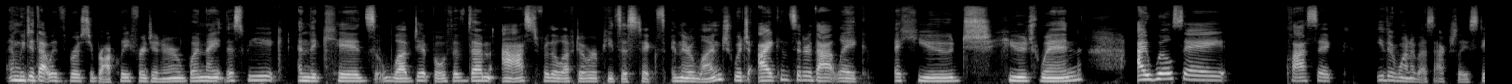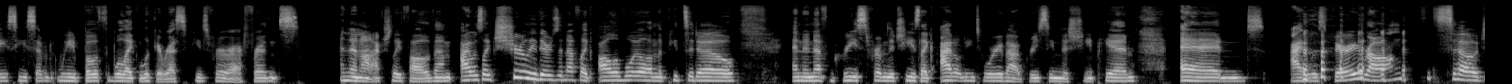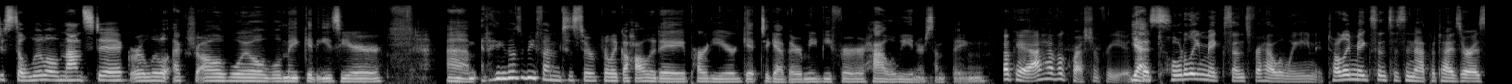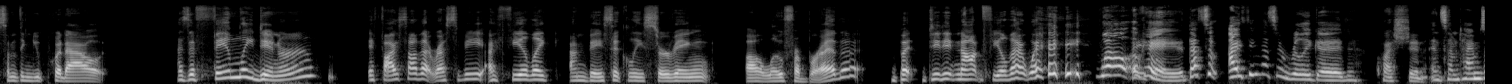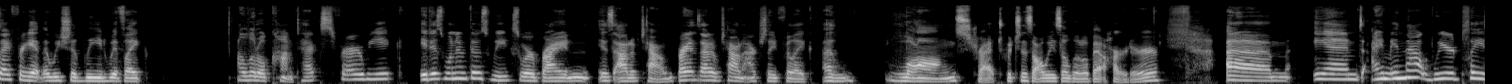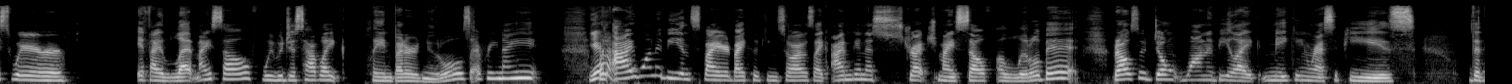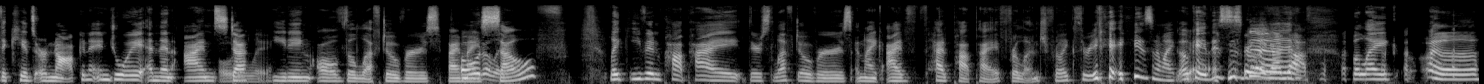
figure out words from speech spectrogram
And we did that with roasted broccoli for dinner one night this week. And the kids loved it. Both of them asked for the leftover pizza sticks in their lunch, which I consider that like a huge, huge win. I will say, classic, either one of us actually, Stacie, we both will like look at recipes for reference. and then not actually follow them. I was like, surely there's enough like olive oil on the pizza dough and enough grease from the cheese. Like, I don't need to worry about greasing the sheet pan. And I was very wrong. So, just a little nonstick or a little extra olive oil will make it easier. Um, and I think those would be fun to serve for like a holiday party or get together, maybe for Halloween or something. Okay, I have a question for you. Yes. That totally makes sense for Halloween. It totally makes sense as an appetizer, as something you put out as a family dinner. If I saw that recipe, I feel like I'm basically serving a loaf of bread. But did it not feel that way? Well, okay, that's a, I think that's a really good question. And sometimes I forget that we should lead with like a little context for our week. It is one of those weeks where Brian is out of town. Brian's out of town actually for like a long stretch, which is always a little bit harder. Um, and I'm in that weird place where if I let myself, we would just have like plain buttered noodles every night. Yeah. But I want to be inspired by cooking. So I was like, I'm going to stretch myself a little bit, but I also don't want to be like making recipes that the kids are not going to enjoy. And then I'm stuck Totally. eating all the leftovers by Totally. myself. Like even pot pie, there's leftovers. And like I've had pot pie for lunch for like three days. And I'm like, okay, Yeah. this is like, good. enough. but like, uh,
